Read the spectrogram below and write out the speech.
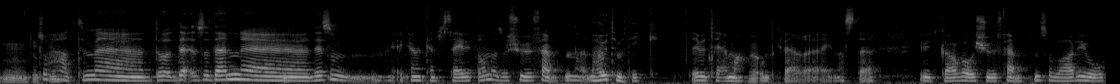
Mm, Da hadde vi da, det, Så den eh, Det som Jeg kan kanskje si litt om altså 2015 Vi har jo tematikk. Det er jo tema rundt hver eneste utgave. Og i 2015 så var det jo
